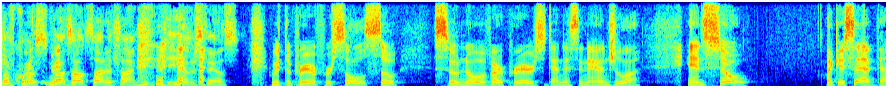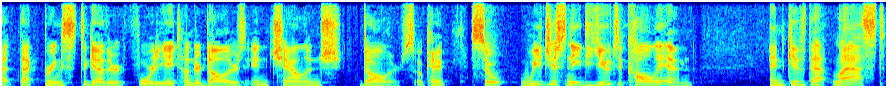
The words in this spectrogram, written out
Of course, With- God's outside of time. He, he understands. with the prayer for souls. So so know of our prayers, Dennis and Angela. And so like I said, that that brings together forty eight hundred dollars in challenge dollars. Okay, so we just need you to call in and give that last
